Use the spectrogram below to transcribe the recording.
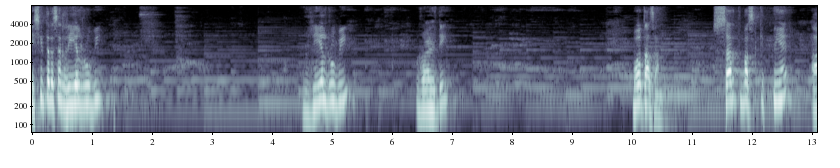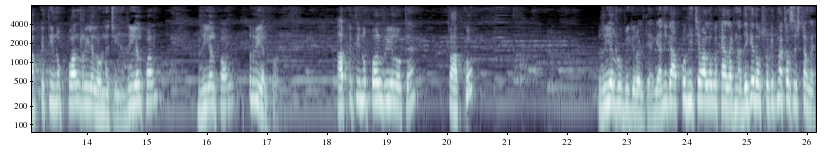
इसी तरह से real ruby. Real ruby royalty? बहुत आसान। शर्त बस कितनी है? आपके तीनों पर्ल रियल होने चाहिए। Real pearl real pearl real pearl आपके तीनों पर्ल रियल होते हैं तो आपको रियल रूबी की रॉयल्टी आएगी। यानी कि आपको नीचे वालों का ख्याल रखना। देखिए दोस्तों, कितना अच्छा सिस्टम है।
